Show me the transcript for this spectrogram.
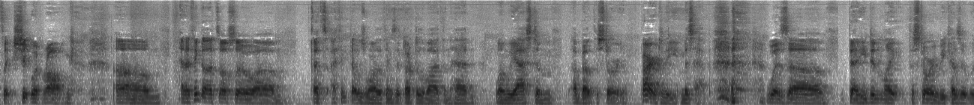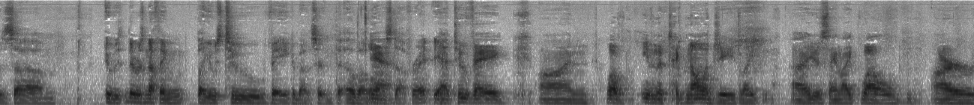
it's like shit went wrong. Um, and I think that's also um, that's I think that was one of the things that Dr. Leviathan had when we asked him about the story prior to the mishap was uh, that he didn't like the story because it was um, it was there was nothing like it was too vague about certain th- about Yeah. stuff, right? yeah, too vague on well, even the technology. Like uh, you're saying, like, well, our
